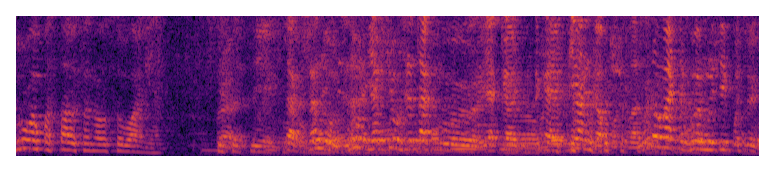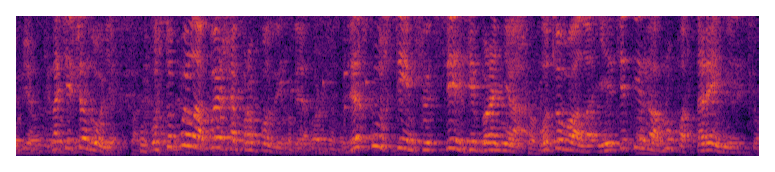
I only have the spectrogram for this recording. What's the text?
друга поставиться на голосування. Після цієї. Так, шановні, ну якщо вже так е, як кажуть, така п'янка пішла. Ну давайте будемо йти по цій п'янці. Значить, шановні, поступила перша пропозиція. В зв'язку з тим, що це зібрання готувала ініціативна група Старе місто.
